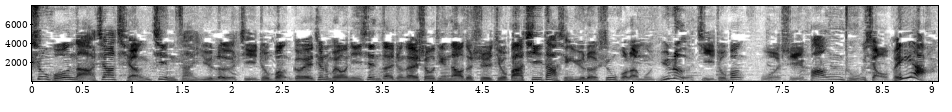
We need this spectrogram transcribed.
生活哪家强？尽在娱乐济州帮。各位听众朋友，您现在正在收听到的是九八七大型娱乐生活栏目《娱乐济州帮》，我是帮主小飞啊。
